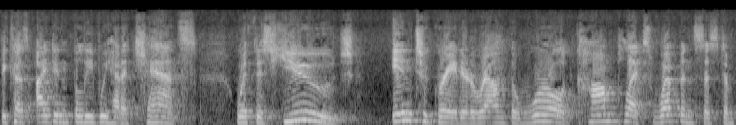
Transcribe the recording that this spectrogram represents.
because I didn't believe we had a chance with this huge integrated around the world complex weapon system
